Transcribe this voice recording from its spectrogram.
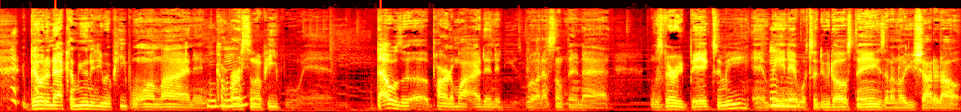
building that community with people online and mm-hmm. conversing with people. And that was a, a, part of my identity as well. That's something that was very big to me and being mm-hmm. able to do those things. And I know you shouted out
